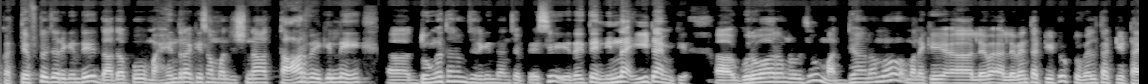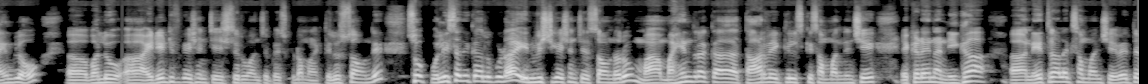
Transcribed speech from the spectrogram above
ఒక థెఫ్ట్ జరిగింది. దాదాపు మహేంద్రాకి సంబంధించిన తార్ వెహికల్ని దొంగతనం జరిగింది అని చెప్పేసి ఏదైతే నిన్న ఈ టైంకి గురువారం రోజు మధ్యాహ్నము మనకి eleven thirty to twelve thirty టైంలో వాళ్ళు ఐడెంటిఫికేషన్ చేసారు అని చెప్పేసి కూడా మనకు తెలుస్తూ ఉంది. సో పోలీస్ అధికారులు కూడా ఇన్వెస్టిగేషన్ చేస్తూ ఉన్నారు. మా మహేంద్ర తార్ వెహికల్స్కి సంబంధించి ఎక్కడైనా నిఘా నేత్రాలకు సంబంధించి ఏవైతే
